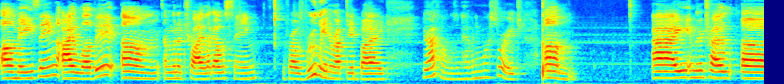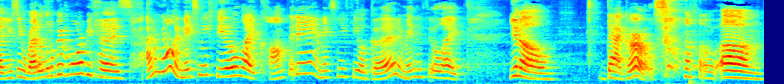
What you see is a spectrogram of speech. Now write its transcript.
amazing. I love it. Um, I'm gonna try, like I was saying before I was rudely interrupted by your iPhone doesn't have any more storage. Um, I am gonna try uh, using red a little bit more because I don't know, it makes me feel like confident. It makes me feel good. It makes me feel like, you know, that girl. So, um,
